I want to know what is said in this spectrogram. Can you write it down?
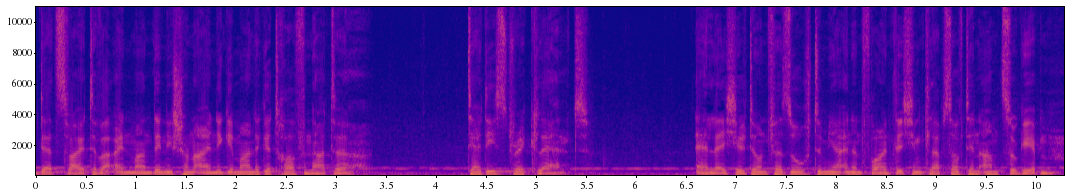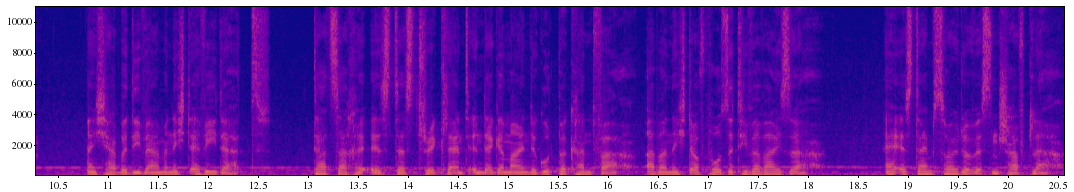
Der zweite war ein Mann, den ich schon einige Male getroffen hatte. Teddy Strickland. Er lächelte und versuchte mir einen freundlichen Klaps auf den Arm zu geben. Ich habe die Wärme nicht erwidert. Tatsache ist, dass Strickland in der Gemeinde gut bekannt war, aber nicht auf positive Weise. Er ist ein Pseudowissenschaftler.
